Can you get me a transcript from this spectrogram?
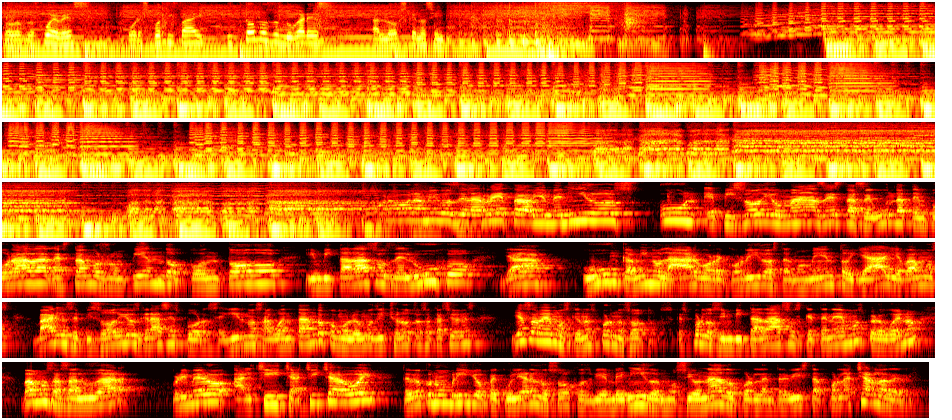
todos los jueves por Spotify y todos los lugares a los que nos invitan. Segunda temporada. La estamos rompiendo con todo. Invitadazos de lujo. Ya un camino largo recorrido hasta el momento. Ya llevamos varios episodios. Gracias por seguirnos aguantando, como lo hemos dicho en otras ocasiones. Ya sabemos que no es por nosotros, es por los invitadazos que tenemos, pero bueno, vamos a saludar primero al Chicha. Chicha hoy te veo con un brillo peculiar en los ojos. Bienvenido, emocionado por la entrevista, por la charla de hoy.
